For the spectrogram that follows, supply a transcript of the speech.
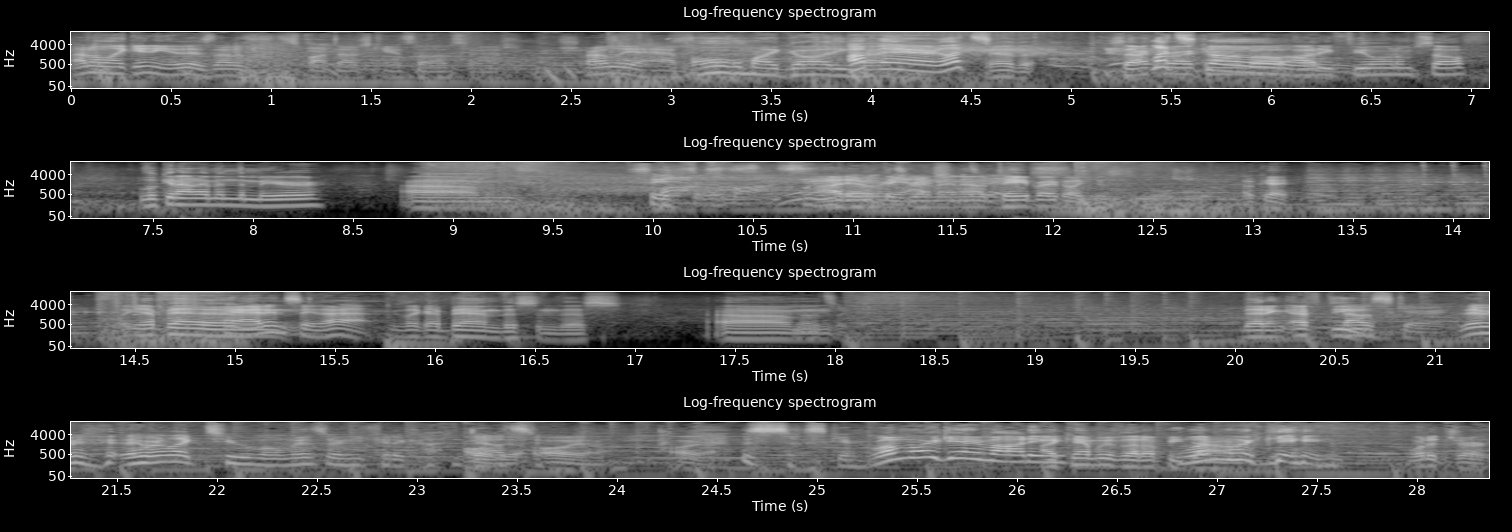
I don't like any of this. That was spot dodge cancel up smash. Probably a half. Oh my God. He Up had- there. Let's. Yeah, the Sakurai Let's combo. go. Adi feeling himself, looking at him in the mirror. Um, See, see Adi their with the grin right reactions. now. Daybreak like this is bullshit. Okay. It's like I banned. Yeah, I didn't say that. He's like I banned this and this. Um, No, it's okay. Betting FD. That was scary. There, were- there were like two moments where he could have gotten oh, down. yeah, oh yeah. Oh yeah. This is so scary. One more game, Adi. I can't believe that up beat One down. more game. What a jerk.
